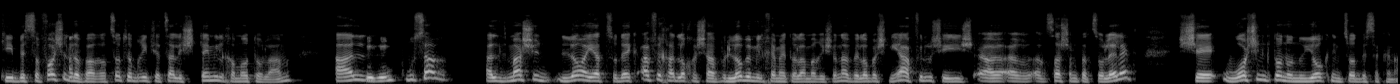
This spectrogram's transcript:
כי בסופו של דבר ארה"ב יצאה לשתי מלחמות עולם על mm-hmm. מוסר. על מה שלא היה צודק, אף אחד לא חשב, לא במלחמת העולם הראשונה ולא בשנייה, אפילו שהיא הרסה שם את הצוללת, שוושינגטון או ניו יורק נמצאות בסכנה.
